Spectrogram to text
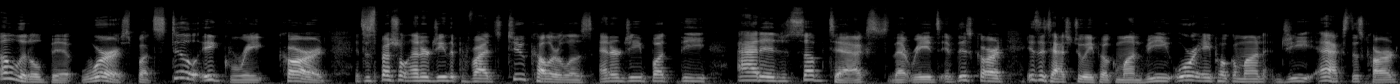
a little bit worse, but still a great card. It's a special energy that provides two colorless energy, but the added subtext that reads, if this card is attached to a Pokemon V or a Pokemon GX, this card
